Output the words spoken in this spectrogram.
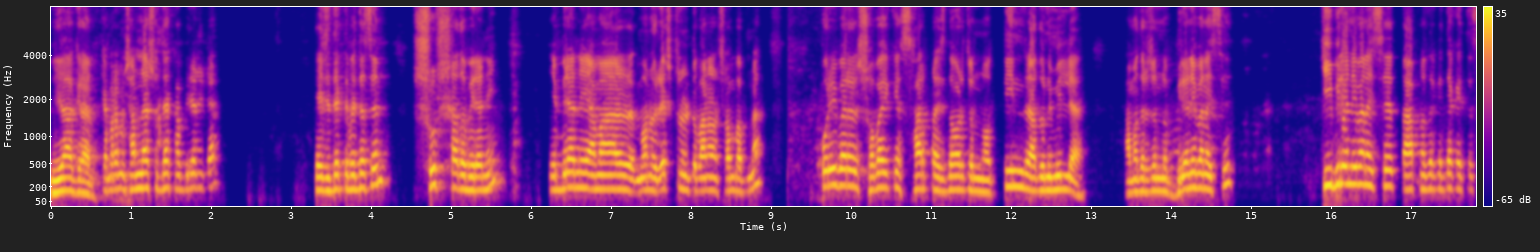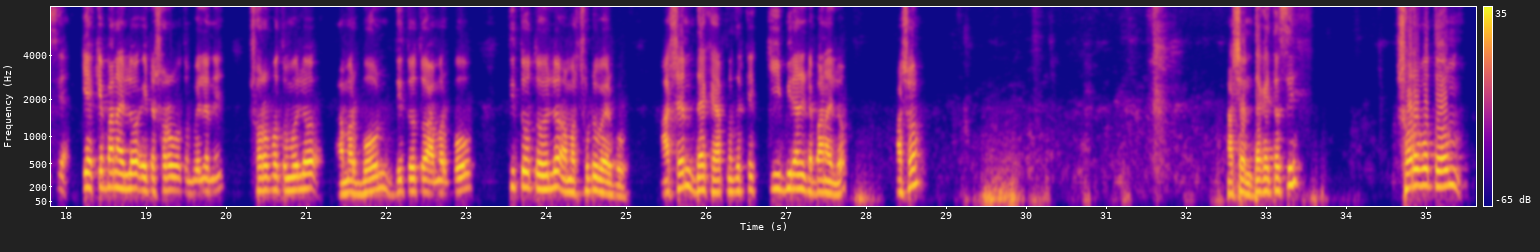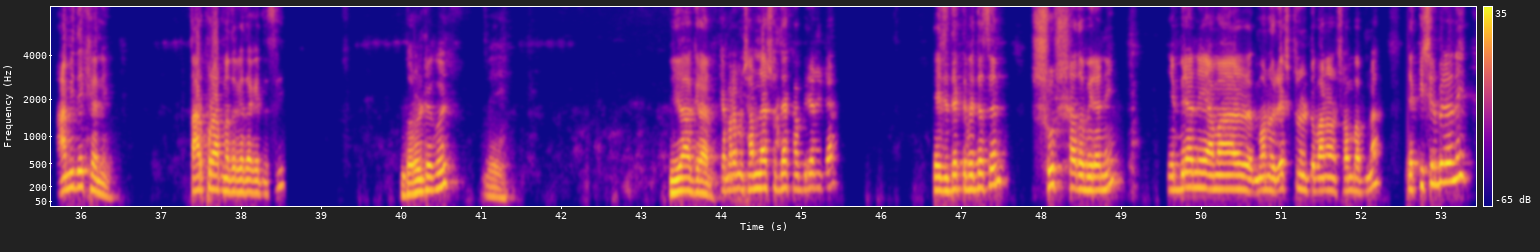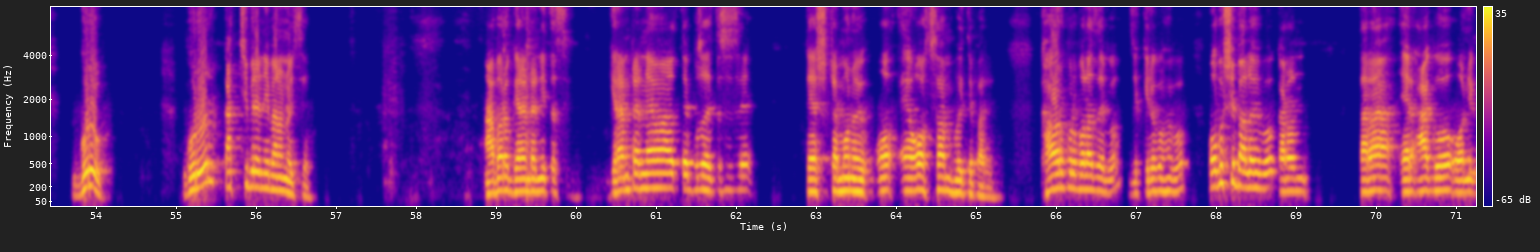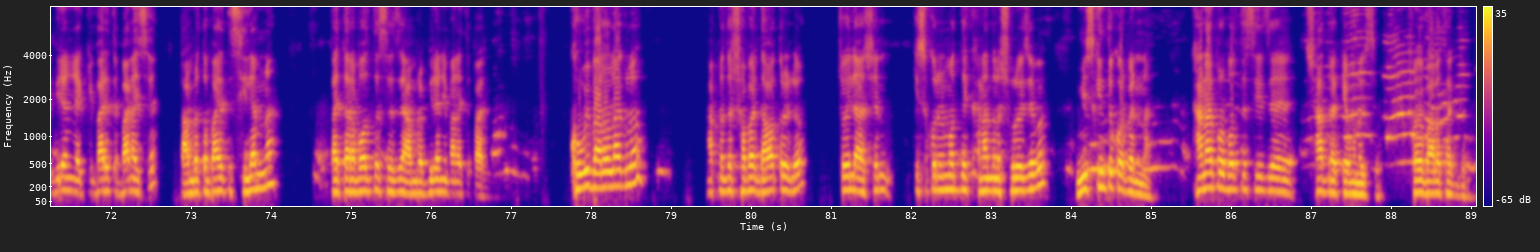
ইয়া গ্রান ক্যামেরাম্যান, সামনে আসো, দেখা বিরিয়ানিটা। এই যে দেখতে পাইতেছেন, সুস্বাদু বিরিয়ানি। এই বিরিয়ানি আমার মনে রেস্টুরেন্টে বানানো সম্ভব না। পরিবারের সবাইকে সারপ্রাইজ দেওয়ার জন্য তিন রাঁধুনি মিল্লা আমাদের জন্য বিরিয়ানি বানাইছে। কি বিরিয়ানি বানাইছে তা আপনাদেরকে দেখাইতেছি। কে কে বানাইলো এটা সর্বপ্রথম বললে নেই সর্বপ্রথম হইল আমার বোন, দ্বিতীয়ত আমার বউ, তৃতীয়ত হইল আমার ছোট ভাইয়ের বউ। আসেন, দেখে আপনাদেরকে কি বিরিয়ানিটা বানাইলো। আসো। আসেন, দেখাইতেছি। সর্বপ্রথম আমি দেখে নি তারপর আপনাদেরকে দেখাইতেছি। ধরনটা কই? এই। ইয়া গ্রান। ক্যামেরাম্যান সামনে আসো, দেখা বিরিয়ানিটা। এই যে দেখতে পাইতেছেন, সুস্বাদু বিরিয়ানি। এই বিরিয়ানি আমার মনে রেস্টুরেন্টে বানানো সম্ভব না। এটা কিসের বিরিয়ানি? গরু গরুর কাচ্চি বিরিয়ানি বানানো হয়েছে। আবারও গ্যারান্টা নিতেছি। গ্যারান্টা নেওয়াতে বোঝা যাইতেছে যে টেস্টটা মনে হয় অসাম হইতে পারে। খাওয়ার পর বলা যাইব যে কীরকম হইব? অবশ্যই ভালো হইব, কারণ তারা এর আগেও অনেক বিরিয়ানি আর কি বাড়িতে বানাইছে। আমরা তো বাড়িতে ছিলাম না, তাই তারা বলতেছে যে আমরা বিরিয়ানি বানাইতে পারি। খুবই ভালো লাগল। আপনাদের সবার দাওয়াত রইল। চলে আসেন, কিছুক্ষণের মধ্যে খানা দানা শুরু হয়ে যাবে। মিস কিন্তু করবেন না। খানার পর বলতেছি যে স্বাদরা কেমন হয়েছে? সবাই ভালো থাকবেন।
